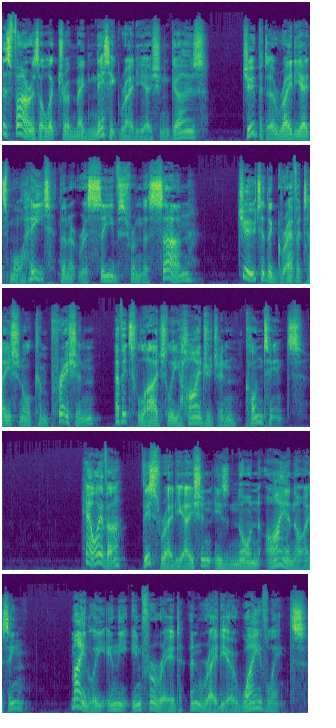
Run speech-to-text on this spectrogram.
As far as electromagnetic radiation goes, Jupiter radiates more heat than it receives from the Sun due to the gravitational compression of its largely hydrogen contents. However, this radiation is non-ionizing, mainly in the infrared and radio wavelengths.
